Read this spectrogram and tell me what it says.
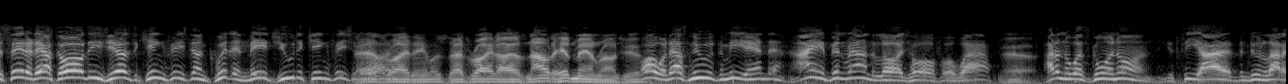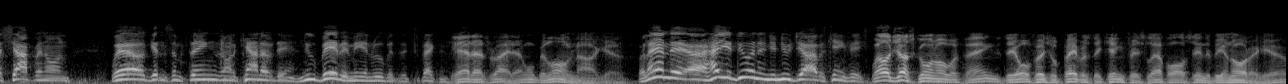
To say that after all these years, the Kingfish done quit and made you the Kingfish? That's Lodge? right, Amos. That's right. I is now the head man round here. Oh, well, that's news to me, Andy. I ain't been round the Lodge Hall for a while. Yeah. I don't know what's going on. You see, I've been doing a lot of shopping on, well, getting some things on account of the new baby me and Ruby's expecting. Yeah, that's right. That won't be long now, I guess. Well, Andy, uh, how you doing in your new job as Kingfish? Well, just going over things. The official papers the Kingfish left all seem to be in order here.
